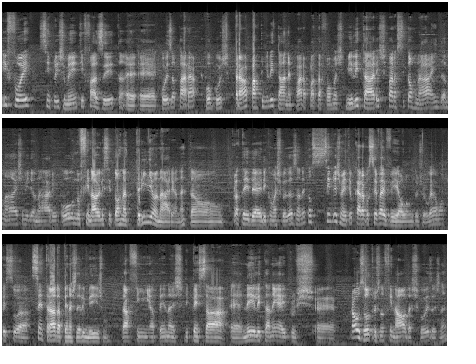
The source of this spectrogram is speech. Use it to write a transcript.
e foi simplesmente fazer é, é, coisa para robôs para a parte militar, né? Para plataformas militares para se tornar ainda mais milionário ou no final ele se torna trilionário, né? Então, para ter ideia de como as coisas andam, então simplesmente o cara você vai ver ao longo do jogo é uma pessoa centrada apenas nele mesmo, tá afim apenas de pensar é, nele, tá nem aí pros é, para os outros no final das coisas, né?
